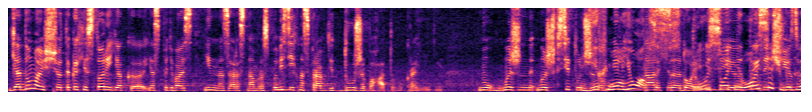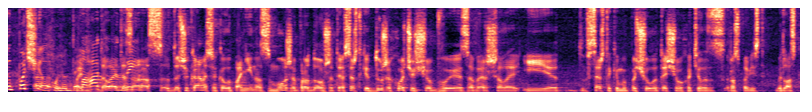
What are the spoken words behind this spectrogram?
Я думаю, що таких історій, як е, я сподіваюся, Інна зараз нам розповість, їх насправді дуже багато в Україні. Ну, ми ж ми ж всі тут Їх мільйон у нас цих історій. І сотні родичі, тисяч без відпочинку е, людей. Пані Багато давайте родин. зараз дочекаємося, коли пані Інна зможе продовжити. Я все ж таки дуже хочу, щоб ви завершили і все ж таки ми почули те, що ви хотіли розповісти. Будь ласка.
